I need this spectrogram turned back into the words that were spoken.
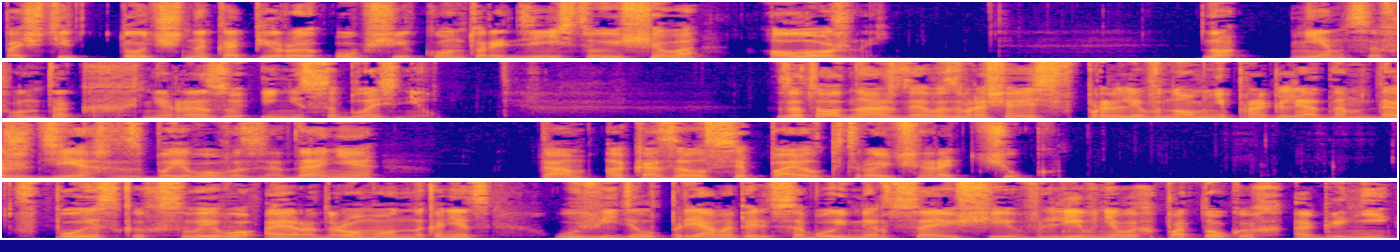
почти точно копируя общие контуры действующего ложный. Но немцев он так ни разу и не соблазнил. Зато однажды, возвращаясь в проливном непроглядном дожде с боевого задания, там оказался Павел Петрович Радчук. В поисках своего аэродрома он, наконец, увидел прямо перед собой мерцающие в ливневых потоках огни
